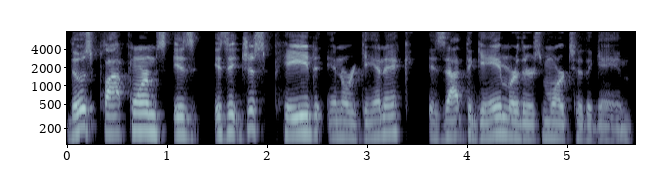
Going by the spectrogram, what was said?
those platforms is is it just paid and organic? Is that the game, or there's more to the game?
